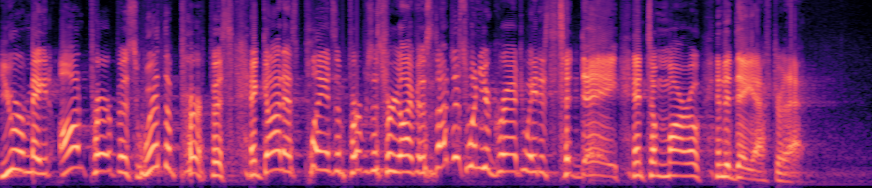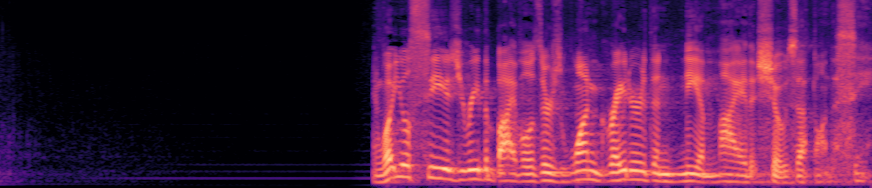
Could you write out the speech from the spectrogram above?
You were made on purpose with a purpose, and God has plans and purposes for your life. And it's not just when you graduate, it's today and tomorrow and the day after that. And what you'll see as you read the Bible is there's one greater than Nehemiah that shows up on the scene.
